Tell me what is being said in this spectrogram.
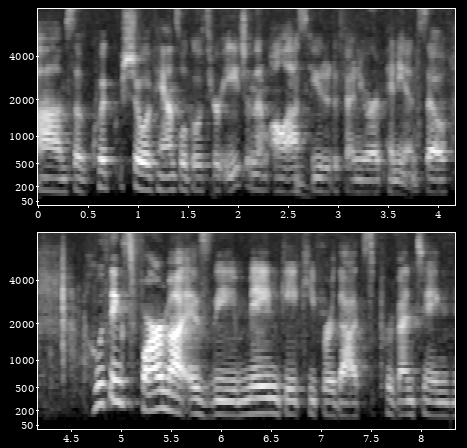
Um, so a quick show of hands, we'll go through each, and then I'll ask you to defend your opinion. So who thinks pharma is the main gatekeeper that's preventing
